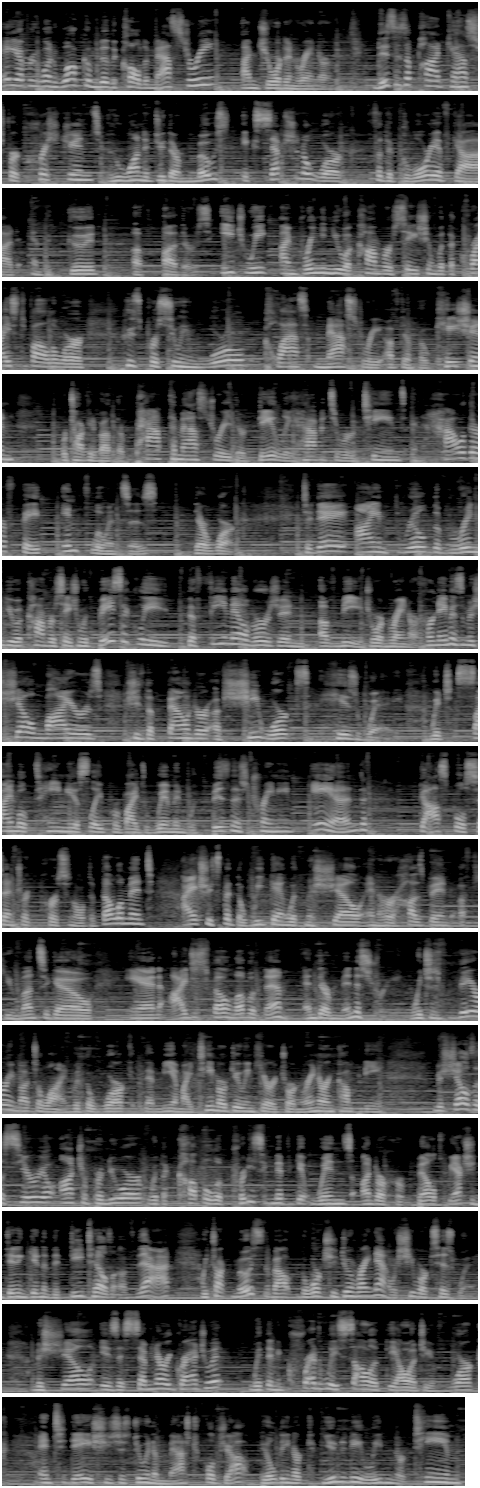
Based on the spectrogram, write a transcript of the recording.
Hey everyone, welcome to the Call to Mastery. I'm Jordan Raynor. This is a podcast for Christians who want to do their most exceptional work for the glory of God and the good of others. Each week, I'm bringing you a conversation with a Christ follower who's pursuing world class mastery of their vocation. We're talking about their path to mastery, their daily habits and routines, and how their faith influences their work. Today, I am thrilled to bring you a conversation with basically the female version of me, Jordan Raynor. Her name is Michelle Myers. She's the founder of She Works His Way, which simultaneously provides women with business training and gospel centric personal development. I actually spent the weekend with Michelle and her husband a few months ago, and I just fell in love with them and their ministry, which is very much aligned with the work that me and my team are doing here at Jordan Raynor and Company. Michelle's a serial entrepreneur with a couple of pretty significant wins under her belt. We actually didn't get into the details of that. We talked most about the work she's doing right now as she works his way. Michelle is a seminary graduate with an incredibly solid theology of work, and today she's just doing a masterful job building her community, leading her team,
